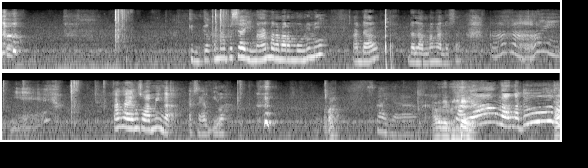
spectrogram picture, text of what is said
Kintil kenapa sih Aiman? Marah-marah mulu lu. Kadal udah lama nggak ada sa. Ah iya. kan sayang suami nggak? SNI lah apa? Sayang. Apa sayang banget tuh Apa?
